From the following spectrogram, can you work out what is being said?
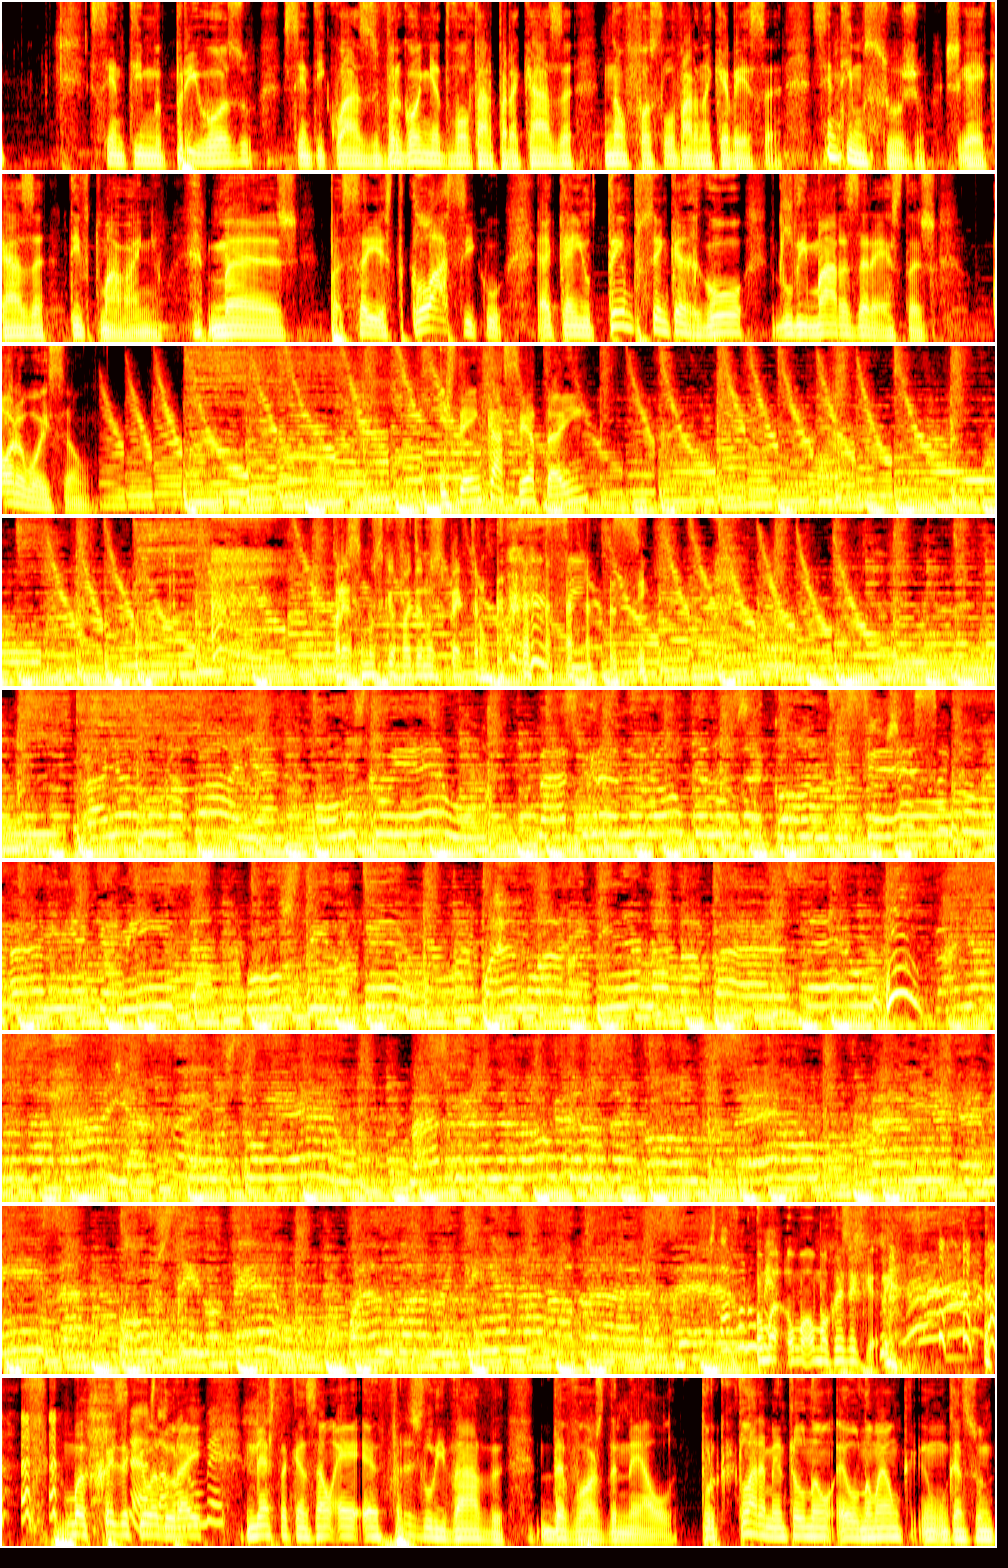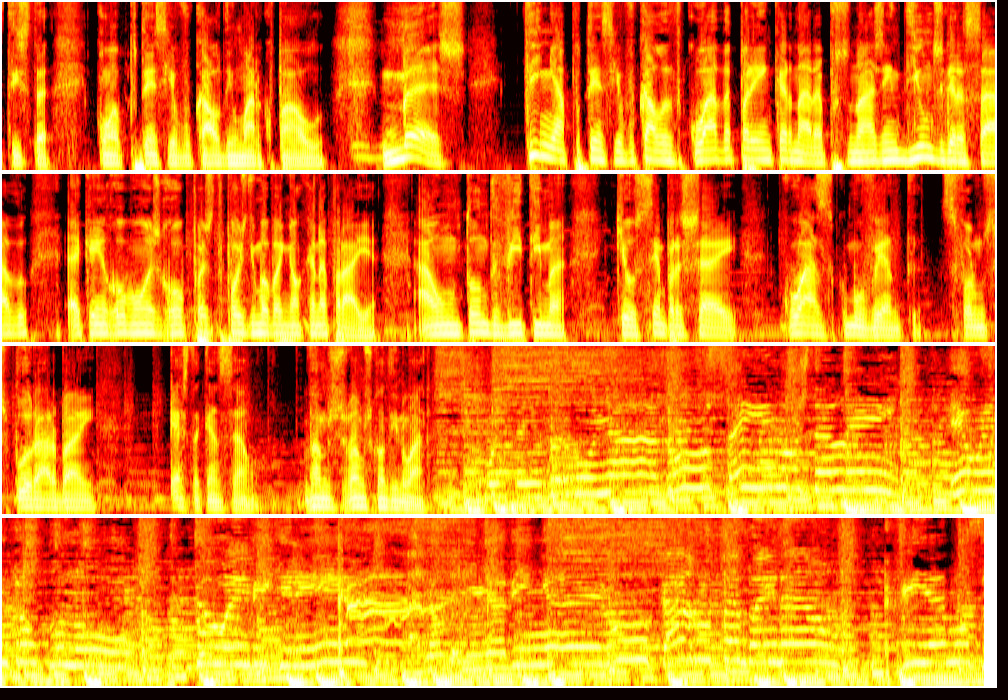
Senti-me perigoso, senti quase vergonha de voltar para casa, não fosse levar na cabeça. Senti-me sujo. Cheguei a casa, tive de tomar banho. Mas passei este clássico a quem o tempo se encarregou de limar as arestas. Ora, ouçam. Isto é em cassete, hein? Parece música feita no Spectrum. Sim. Sim. Uma, uma, coisa que. Uma coisa que eu adorei nesta canção é a fragilidade da voz de Nel. Porque claramente ele não, ele não é um, um cancionetista com a potência vocal de um Marco Paulo, mas tinha a potência vocal adequada para encarnar a personagem de um desgraçado a quem roubam as roupas depois de uma banhoca na praia. Há um tom de vítima que eu sempre achei quase comovente, se formos explorar bem esta canção. Vamos, vamos continuar. Muito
